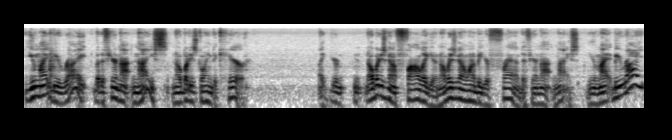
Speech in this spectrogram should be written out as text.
you might be right, but if you're not nice, nobody's going to care. Like you're nobody's going to follow you. Nobody's going to want to be your friend if you're not nice. You might be right,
